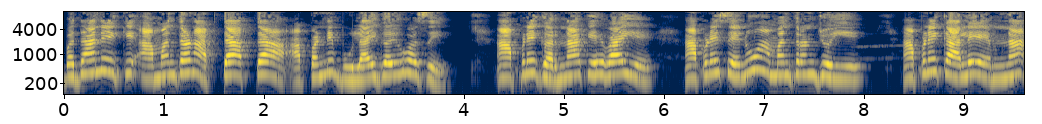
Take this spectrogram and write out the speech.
બધાને કે આમંત્રણ આપતા આપતા આપણને ભૂલાઈ ગયું હશે. આપણે ઘરના કહેવાઈએ, આપણે શેનું આમંત્રણ જોઈએ? આપણે કાલે એમના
